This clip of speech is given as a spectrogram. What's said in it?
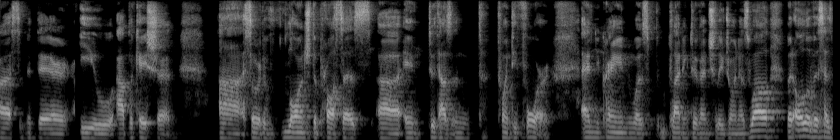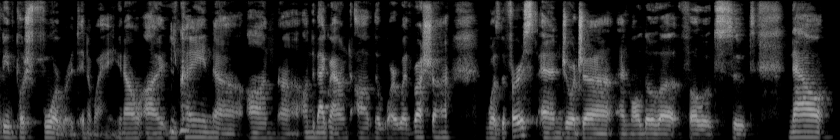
uh, submit their EU application uh, sort of launched the process uh, in 2024. And Ukraine was planning to eventually join as well. But all of this has been pushed forward in a way. You know, uh, mm-hmm. Ukraine uh, on uh, on the background of the war with Russia was the first, and Georgia and Moldova followed suit. Now,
